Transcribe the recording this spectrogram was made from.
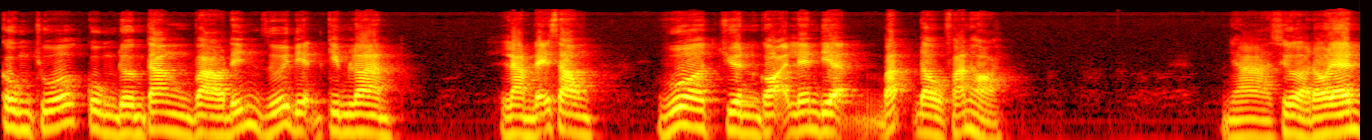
Công chúa cùng đường tăng vào đến dưới điện Kim Loan. Làm lễ xong, vua truyền gọi lên điện bắt đầu phán hỏi. Nhà sư ở đâu đến?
